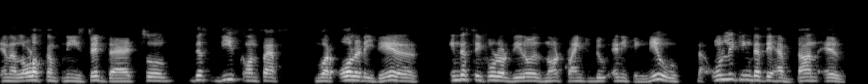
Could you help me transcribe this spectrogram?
and a lot of companies did that. So this these concepts were already there. Industry 4.0 is not trying to do anything new. The only thing that they have done is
